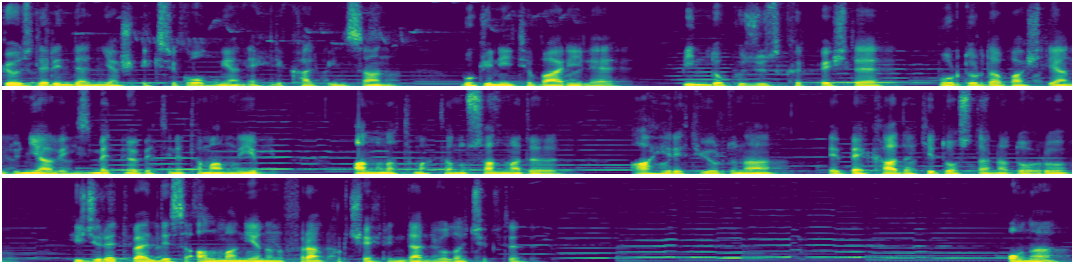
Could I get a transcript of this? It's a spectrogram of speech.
gözlerinden yaş eksik olmayan ehli kalp insan, bugün itibariyle 1945'te Burdur'da başlayan dünya ve hizmet nöbetini tamamlayıp anlatmaktan usanmadığı ahiret yurduna ve bekadaki dostlarına doğru hicret beldesi Almanya'nın Frankfurt şehrinden yola çıktı. Ona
